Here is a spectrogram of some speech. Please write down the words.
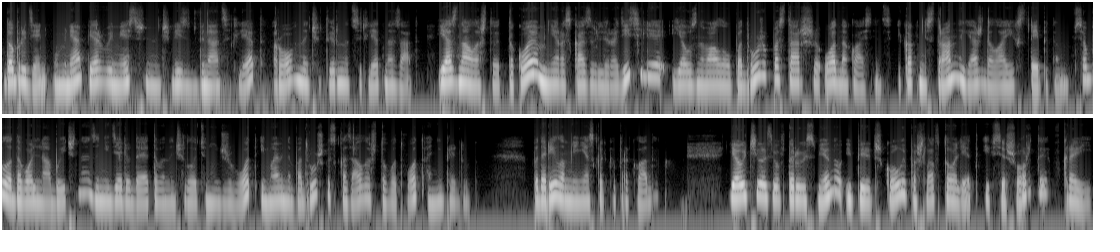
Добрый день. У меня первые месячные начались в 12 лет, ровно 14 лет назад. Я знала, что это такое, мне рассказывали родители, я узнавала у подружек постарше, у одноклассниц. И как ни странно, я ждала их с трепетом. Все было довольно обычно, за неделю до этого начало тянуть живот, и мамина подружка сказала, что вот-вот они придут. Подарила мне несколько прокладок. Я училась во вторую смену и перед школой пошла в туалет, и все шорты в крови.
